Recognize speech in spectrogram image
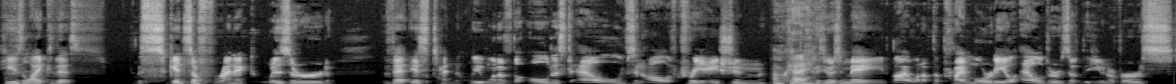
He's like this schizophrenic wizard that is technically one of the oldest elves in all of creation okay. because he was made by one of the primordial elders of the universe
